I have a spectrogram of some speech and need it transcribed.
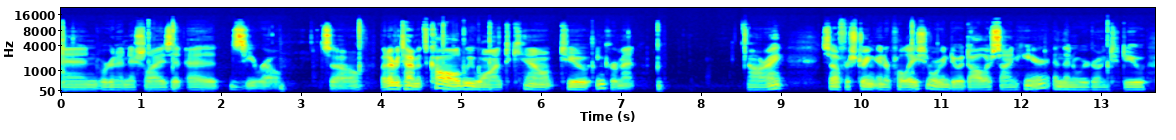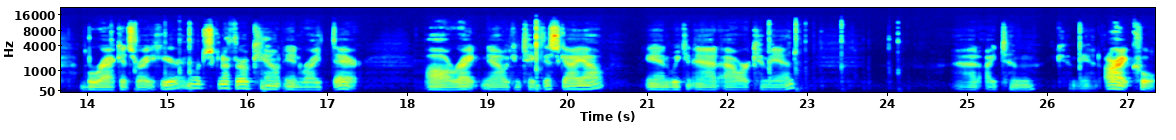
and we're going to initialize it at zero. So, but every time it's called, we want count to increment. All right. So for string interpolation, we're going to do a dollar sign here, and then we're going to do brackets right here, and we're just going to throw count in right there. All right, now we can take this guy out, and we can add our command add item command. All right, cool.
